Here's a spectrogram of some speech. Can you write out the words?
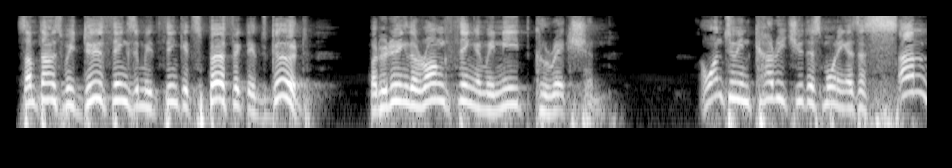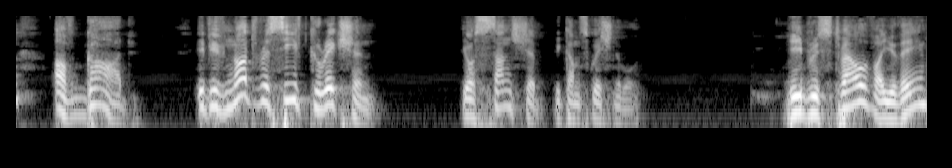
Sometimes we do things and we think it's perfect, it's good. But we're doing the wrong thing and we need correction. I want to encourage you this morning as a son of God. If you've not received correction, your sonship becomes questionable. Hebrews 12, are you there?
